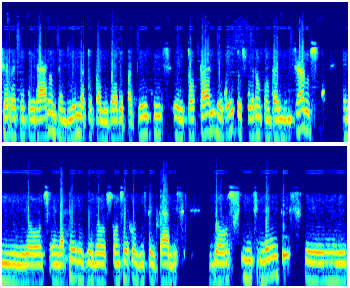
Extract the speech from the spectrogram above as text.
Se recuperaron también la totalidad de paquetes. El total de votos fueron contabilizados. en, los, en las sedes de los consejos distritales. Los incidentes que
